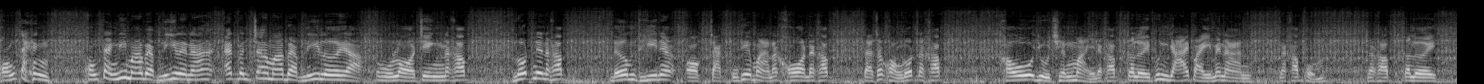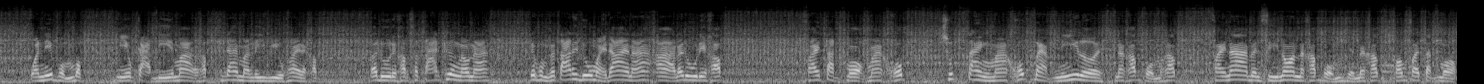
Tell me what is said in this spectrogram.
ของแต่งของแต่งนี่มาแบบนี้เลยนะแอดเวนเจอร์มาแบบนี้เลยอะโอ้โหหล่อจริงนะครับรถเนี่ยนะครับเดิมทีเนี่ยออกจากกรุงเทพมหานครนะครับ แต่เจ้าของรถนะครับเขาอยู่เชียงใหม่นะครับ ก็เลยเพิ่งย้ายไปไม่นานนะครับผมนะครับก็เลยวันนี้ผมแบบมีโอกาสดีมากครับที่ได้มารีวิวให้นะครับแล้วดูดิครับสตาร์ทเครื่องแล้วนะเดี๋ยวผมสตาร์ทให้ดูใหม่ได้นะอ่าแล้วดูดิครับ ไฟตัดหมอกมาครบ ชุดแต่งมาครบแบบนี้เลยนะครับ ผมครับไฟหน้าเป็นซีนอนนะครับ ผมเห็นไหมครับพร้อมไฟตัดหมอก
